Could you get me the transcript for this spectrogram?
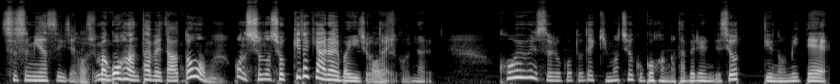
進みやすいじゃないですか。まあ確ご飯食べた後、うん。今度その食器だけ洗えばいい状態にになる。こういうふうにすることで気持ちよくご飯が食べれるんですよっていうのを見て、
